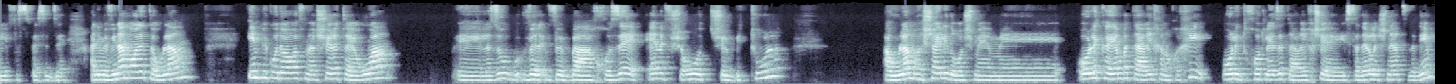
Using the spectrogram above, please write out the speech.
לפספס את זה. אני מבינה מאוד את האולם, אם פיקוד העורף מאשר את האירוע אה, לזוג ובחוזה אין אפשרות של ביטול האולם רשאי לדרוש מהם אה, או לקיים בתאריך הנוכחי או לדחות לאיזה תאריך שיסתדר לשני הצדדים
